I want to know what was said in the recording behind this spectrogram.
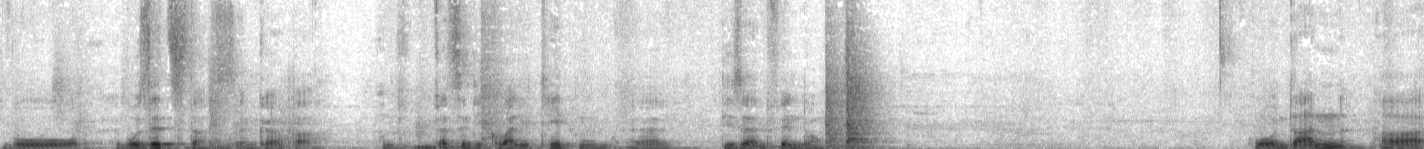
Wo, wo sitzt das im Körper? Und was sind die Qualitäten äh, dieser Empfindung? Und dann äh,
